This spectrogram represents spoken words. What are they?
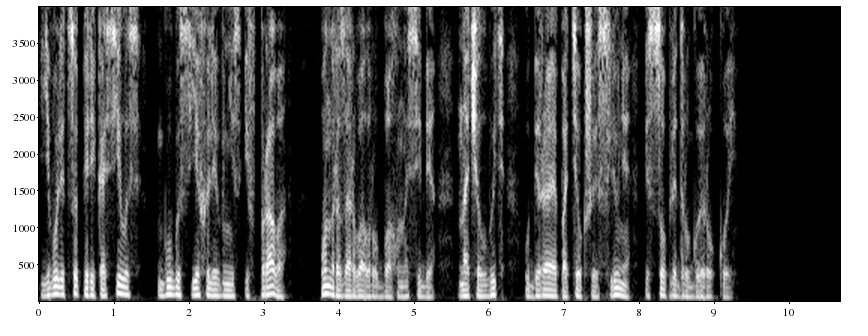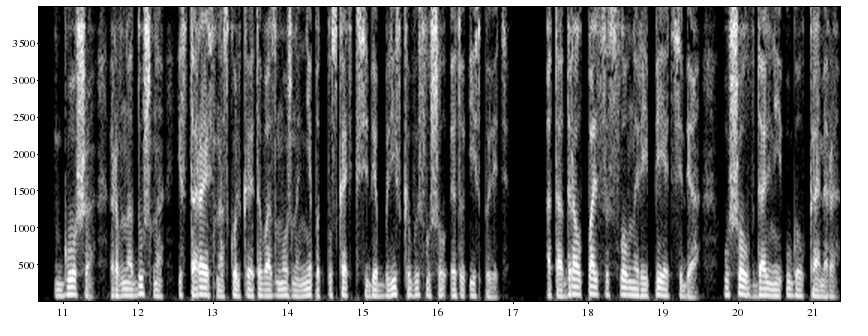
Его лицо перекосилось, губы съехали вниз и вправо, он разорвал рубаху на себе, начал выть, убирая потекшие слюни и сопли другой рукой. Гоша, равнодушно и стараясь, насколько это возможно, не подпускать к себе близко, выслушал эту исповедь. Отодрал пальцы, словно репей от себя, ушел в дальний угол камеры,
